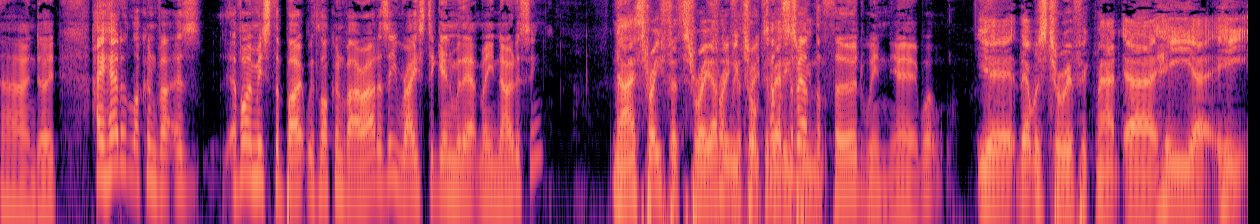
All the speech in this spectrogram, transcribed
No, indeed. Hey, how did Lochinvar? Has, have I missed the boat with Lochinvar? Has he raced again without me noticing? No, three for three. I Three think we three. talked Tell about us his about win. the third win. Yeah. Well, Yeah, that was terrific, Matt. Uh, he, uh, he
